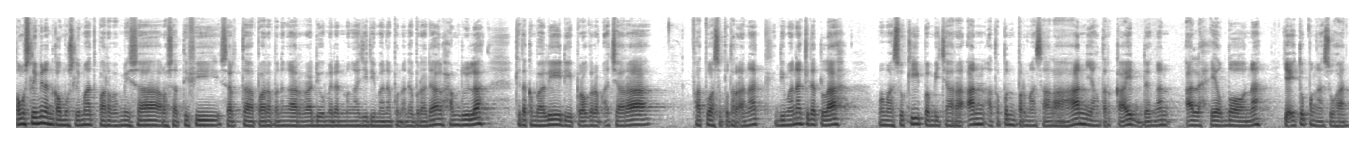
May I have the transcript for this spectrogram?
Kaum muslimin dan kaum muslimat, para pemirsa Rosat TV, serta para pendengar Radio Medan Mengaji di mana pun Anda berada. Alhamdulillah kita kembali di program acara Fatwa Seputar Anak, di mana kita telah memasuki pembicaraan ataupun permasalahan yang terkait dengan al-hidonah, yaitu pengasuhan.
